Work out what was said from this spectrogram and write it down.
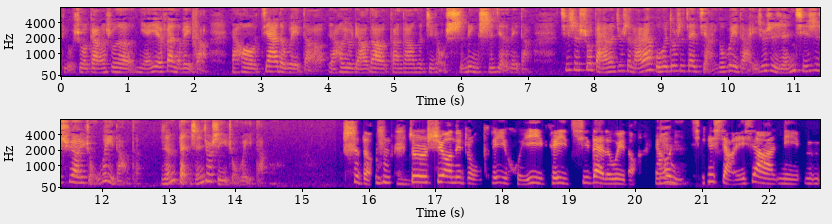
比如说刚刚说的年夜饭的味道，然后家的味道，然后又聊到刚刚的这种时令时节的味道。其实说白了，就是来来回回都是在讲一个味道，也就是人其实是需要一种味道的，人本身就是一种味道。是的，就是需要那种可以回忆、可以期待的味道。然后你其实想一下，你嗯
